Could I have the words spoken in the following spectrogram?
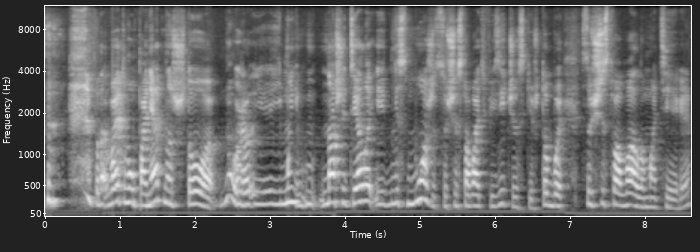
Поэтому понятно, что ну, мы, наше тело и не сможет существовать физически, чтобы существовала материя,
